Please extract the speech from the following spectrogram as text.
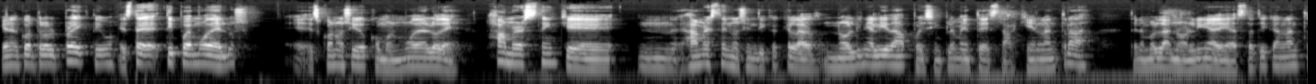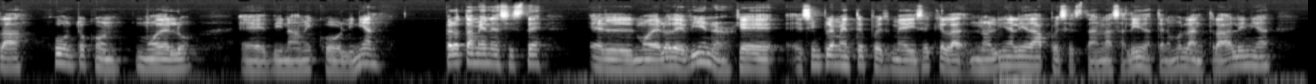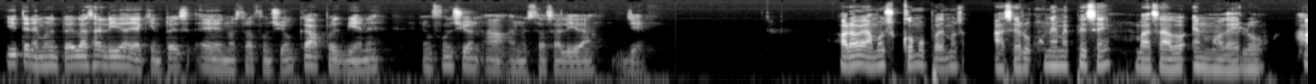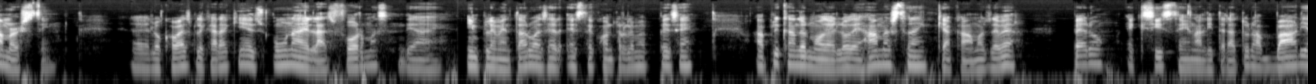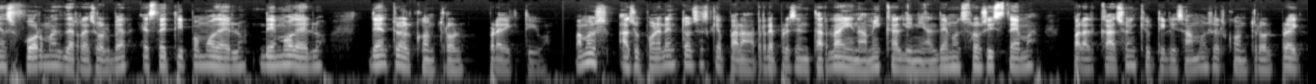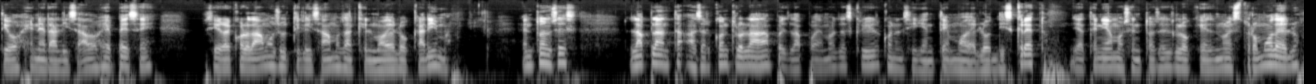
Y en el control predictivo, este tipo de modelos es conocido como el modelo de Hammerstein, que mm, Hammerstein nos indica que la no linealidad pues simplemente está aquí en la entrada. Tenemos la no linealidad estática en la entrada junto con un modelo eh, dinámico lineal. Pero también existe el modelo de Wiener que simplemente pues me dice que la no linealidad pues está en la salida. Tenemos la entrada lineal y tenemos entonces la salida y aquí entonces eh, nuestra función k pues viene en función a, nuestra salida y. Ahora veamos cómo podemos hacer un MPC basado en modelo Hammerstein. Eh, lo que voy a explicar aquí es una de las formas de implementar o hacer este control MPC aplicando el modelo de Hammerstein que acabamos de ver. Pero existe en la literatura varias formas de resolver este tipo modelo de modelo dentro del control predictivo. Vamos a suponer entonces que para representar la dinámica lineal de nuestro sistema, para el caso en que utilizamos el control predictivo generalizado GPC, si recordamos utilizamos aquel modelo Karima. Entonces, la planta a ser controlada pues la podemos describir con el siguiente modelo discreto. Ya teníamos entonces lo que es nuestro modelo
